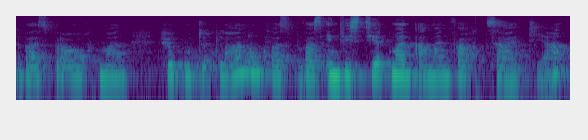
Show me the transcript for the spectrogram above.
was braucht man für gute Planung, was, was investiert man am einfach Zeit. Ja?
